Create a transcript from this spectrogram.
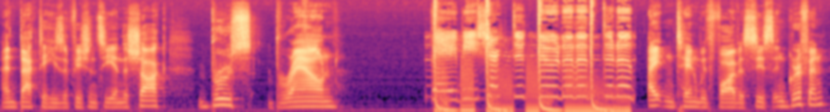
and back to his efficiency. And the Shark, Bruce Brown, shark do do do do do do. 8 and 10 with 5 assists. And Griffin,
